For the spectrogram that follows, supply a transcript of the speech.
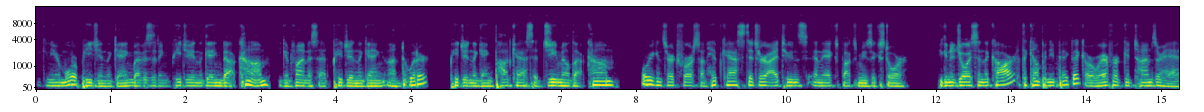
You can hear more PJ and the Gang by visiting pjandthegang.com. You can find us at PJ and the Gang on Twitter, PJ and the Gang podcast at gmail.com, or you can search for us on Hipcast, Stitcher, iTunes, and the Xbox Music Store. You can enjoy us in the car, at the company picnic, or wherever good times are had.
